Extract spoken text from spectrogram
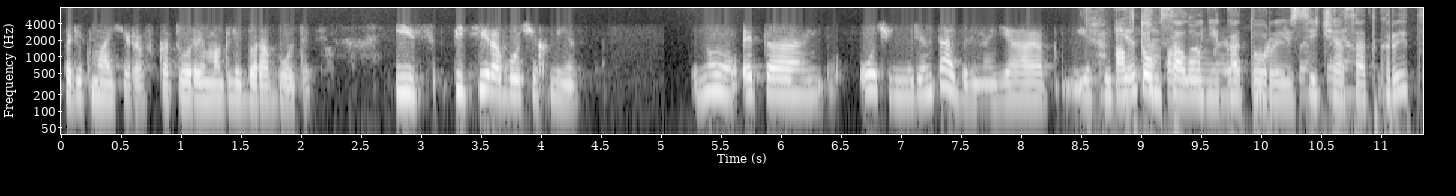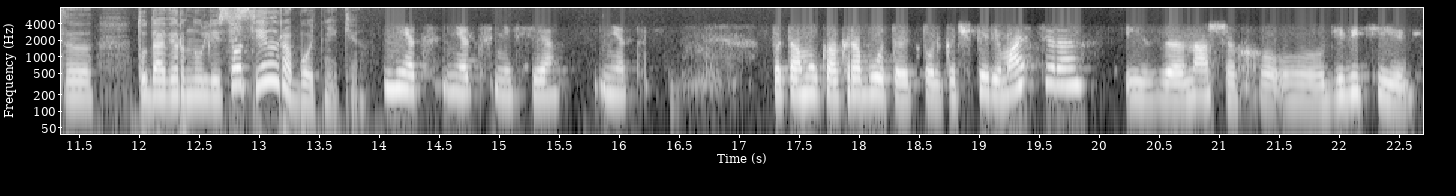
парикмахеров, которые могли бы работать, из пяти рабочих мест. Ну, это очень нерентабельно. Я, если а честно, в том салоне, который сейчас открыт, э, туда вернулись Тот... все работники? Нет, нет, не все. Нет. Потому как работают только четыре мастера, из наших э, девяти,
